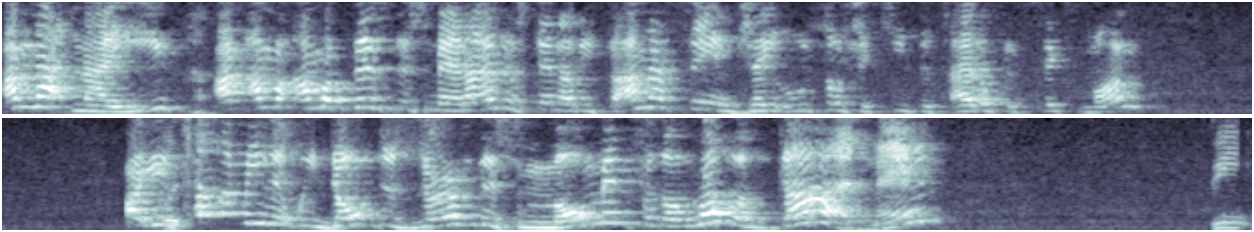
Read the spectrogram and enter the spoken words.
I'm not naive. I'm, I'm, I'm a businessman. I understand how these. I'm not saying Jey Uso should keep the title for six months. Are you but, telling me that we don't deserve this moment? For the love of God, man! B,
